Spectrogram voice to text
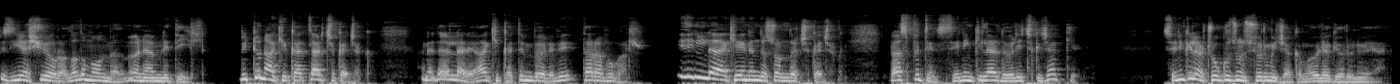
Biz yaşıyor olalım olmayalım önemli değil. Bütün hakikatler çıkacak. Hani derler ya hakikatin böyle bir tarafı var. İlla ki eninde sonunda çıkacak. Rasputin seninkiler de öyle çıkacak ki. Seninkiler çok uzun sürmeyecek ama öyle görünüyor yani.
